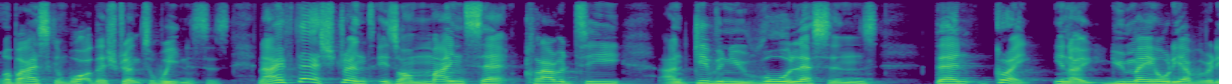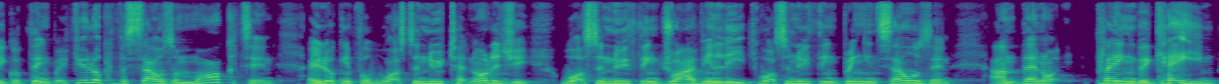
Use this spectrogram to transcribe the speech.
or by asking what are their strengths and weaknesses. Now, if their strength is on mindset, clarity, and giving you raw lessons, then great you know, you may already have a really good thing. But if you're looking for sales and marketing, are you looking for what's the new technology? What's the new thing driving leads? What's the new thing bringing sales in? And they're not playing the game,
